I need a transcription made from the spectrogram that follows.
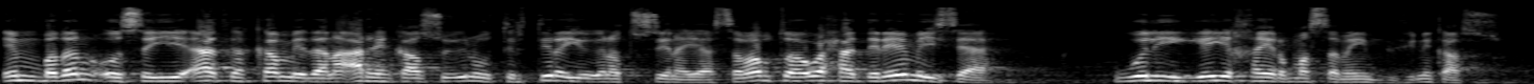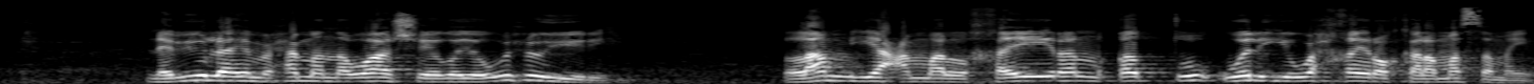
in badan oo sayi-aadka ka midana arrinkaasu inuu tirtirayo ina tusinayaa. Sababtoo waxaad dareemaysaa weligay khayr ma samayn bu ninkaasu nebiyullaahi moxamedna waa sheegayoo wuxuu yidhi lam yacmal khayran qatu weligii wax khayroo kale ma samayn.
